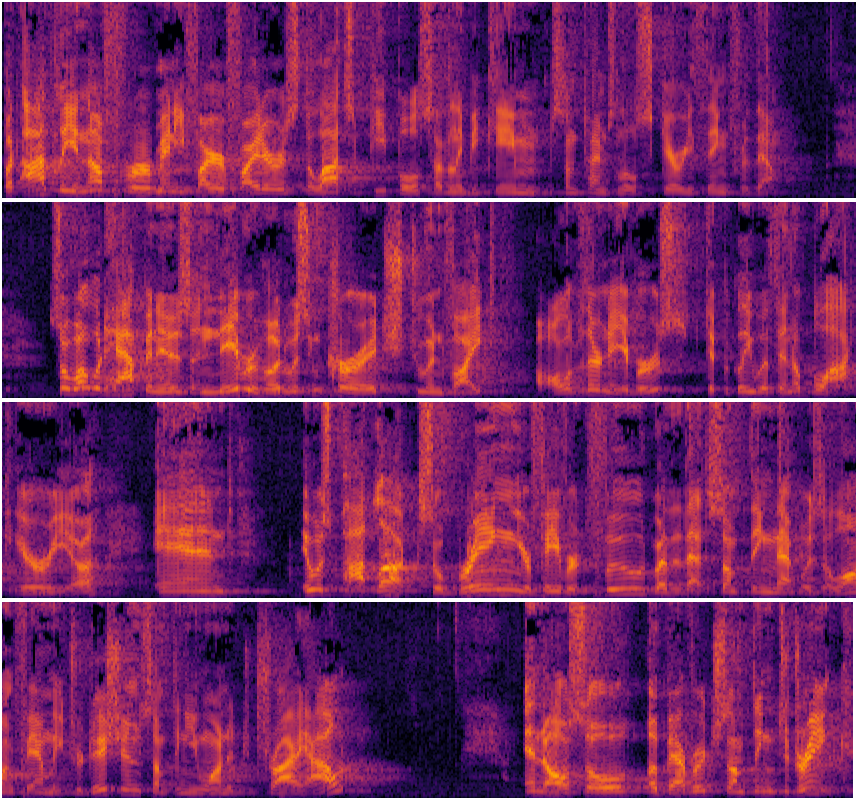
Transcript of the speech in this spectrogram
But oddly enough, for many firefighters, the lots of people suddenly became sometimes a little scary thing for them. So, what would happen is a neighborhood was encouraged to invite all of their neighbors, typically within a block area, and it was potluck. So bring your favorite food, whether that's something that was a long family tradition, something you wanted to try out, and also a beverage, something to drink.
